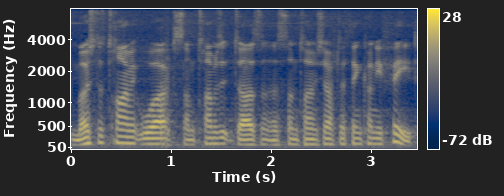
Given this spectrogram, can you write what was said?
most of the time it works, sometimes it doesn't, and sometimes you have to think on your feet.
